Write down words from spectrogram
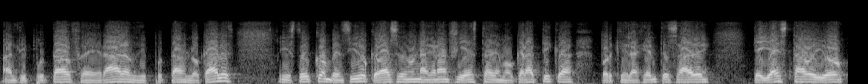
al diputado federal, a los diputados locales, y estoy convencido que va a ser una gran fiesta democrática porque la gente sabe que ya he estado yo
